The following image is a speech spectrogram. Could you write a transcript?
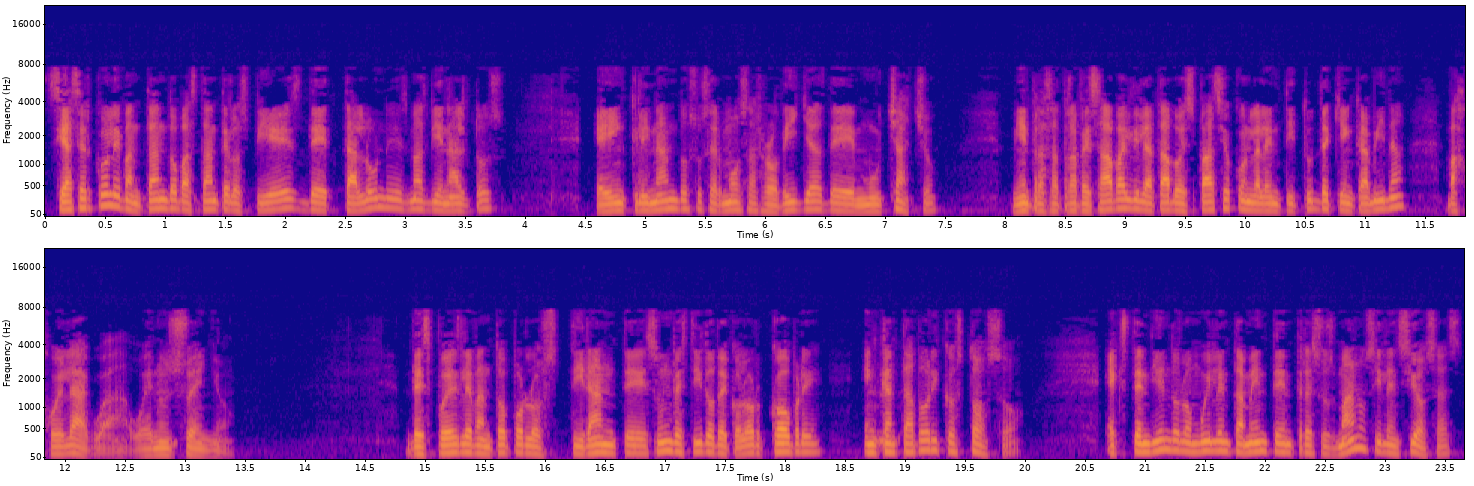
Se acercó levantando bastante los pies de talones más bien altos, e inclinando sus hermosas rodillas de muchacho, mientras atravesaba el dilatado espacio con la lentitud de quien camina bajo el agua o en un sueño. Después levantó por los tirantes un vestido de color cobre, encantador y costoso, extendiéndolo muy lentamente entre sus manos silenciosas,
